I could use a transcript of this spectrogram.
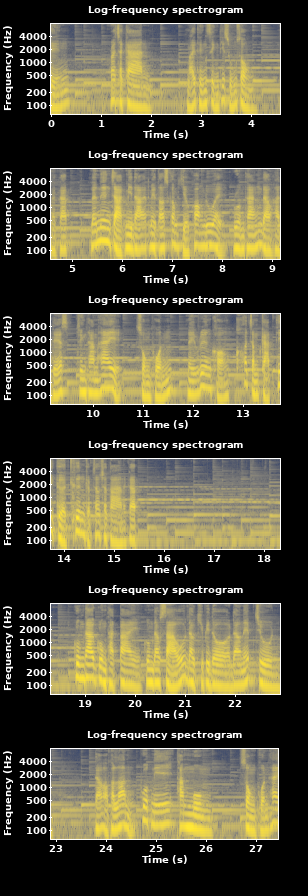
ถึง ราชการ หมายถึงสิ่งที่สูงส่งนะครับ และเนื่องจากมีดาวแอดเมทัสเข้ามาเกี่ยวข้องด้วย รวมทั้งดาวฮาเดสจึงทำให้ส่งผลในเรื่องของข้อจำกัดที่เกิดขึ้นกับเจ้าชะตานะครับ กลุ่มดาวกลุ่มถัดไป กลุ่มดาวเสาร์ดาวคิปิโด ดาวเนปจูน ดาวอัลพลอน พวกนี้ทำมุมส่งผลให้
